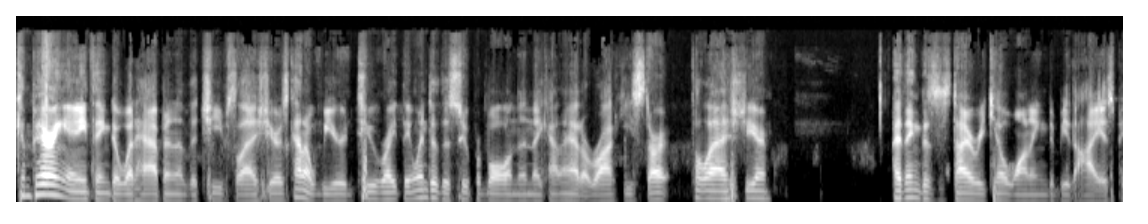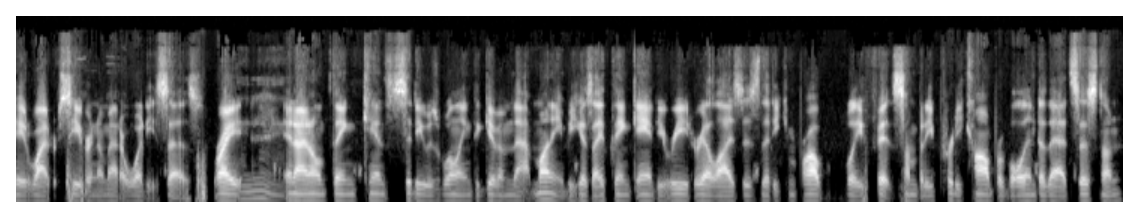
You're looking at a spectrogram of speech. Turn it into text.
comparing anything to what happened to the Chiefs last year is kind of weird too, right? They went to the Super Bowl and then they kind of had a rocky start to last year. I think this is Tyreek Hill wanting to be the highest paid wide receiver no matter what he says, right? Mm. And I don't think Kansas City was willing to give him that money because I think Andy Reid realizes that he can probably fit somebody pretty comparable into that system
